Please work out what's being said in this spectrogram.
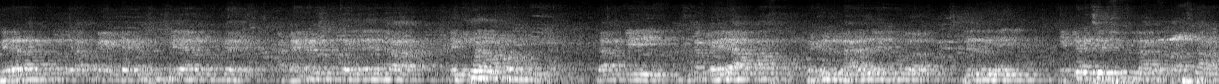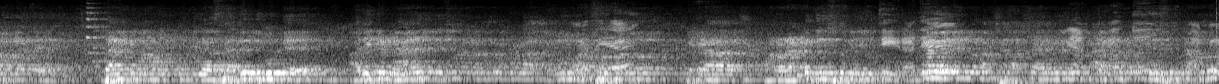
వేరే రంగంలో పెయింట్ డెకరేషన్ చేయాలంటే ఆ డెకరేషన్ ఏదైనా ఎక్కువ అమౌంట్ అవుతుంది? దానికి ఇంకా వేరే అవకాశం పెళ్ళి మ్యారేజ్ ఎక్కువ దీన్ని ఎక్కడ చేసుకుంటే పరిష్కారం అవ్వాలంటే దానికి మనం కొద్దిగా సరిదిద్దుకుంటే అది ఇక్కడ మ్యారేజ్ చేసిన వాళ్ళందరూ కూడా ఎన్నో వర్షాలు ఇక్కడ మనం రెంట్ తీసుకుని లక్ష లక్ష అందరూ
